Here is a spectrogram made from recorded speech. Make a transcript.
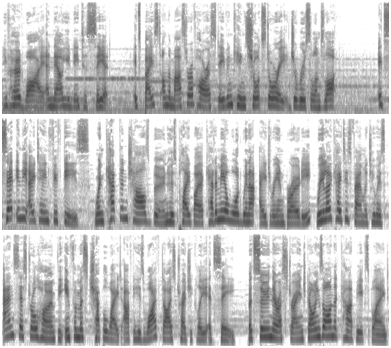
You've heard why, and now you need to see it. It's based on the master of horror Stephen King's short story, Jerusalem's Lot. It's set in the 1850s when Captain Charles Boone, who's played by Academy Award winner Adrien Brody, relocates his family to his ancestral home, the infamous Chapelwaite, after his wife dies tragically at sea. But soon there are strange goings on that can't be explained.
